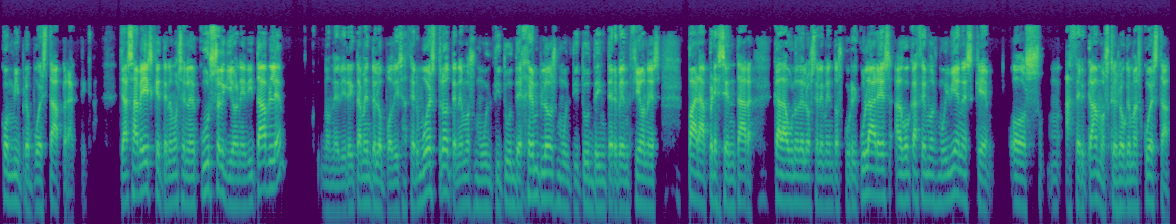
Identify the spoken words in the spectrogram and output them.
con mi propuesta práctica. Ya sabéis que tenemos en el curso el guion editable, donde directamente lo podéis hacer vuestro. Tenemos multitud de ejemplos, multitud de intervenciones para presentar cada uno de los elementos curriculares. Algo que hacemos muy bien es que os acercamos, que es lo que más cuesta,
